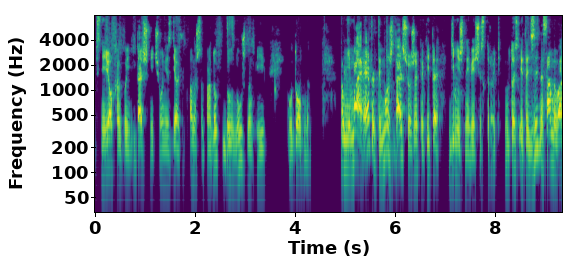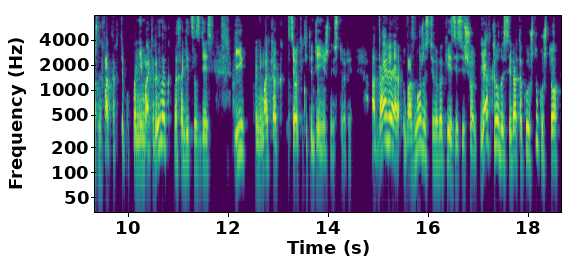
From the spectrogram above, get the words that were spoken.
С нее как бы дальше ничего не сделать. Главное, чтобы продукт был нужным и удобным понимая это, ты можешь дальше уже какие-то денежные вещи строить. Ну, то есть это действительно самый важный фактор. Типа понимать рынок, находиться здесь, и понимать, как сделать какие-то денежные истории. А далее возможности, ну какие здесь еще? Я открыл для себя такую штуку, что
